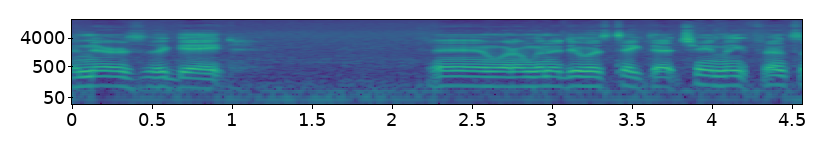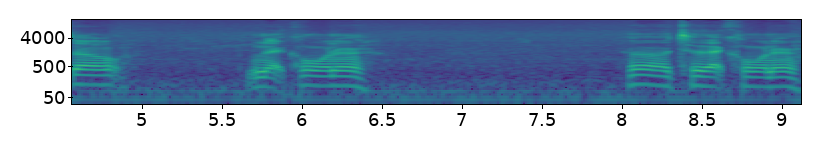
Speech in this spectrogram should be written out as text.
And there's the gate. And what I'm gonna do is take that chain link fence out from that corner uh, to that corner.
